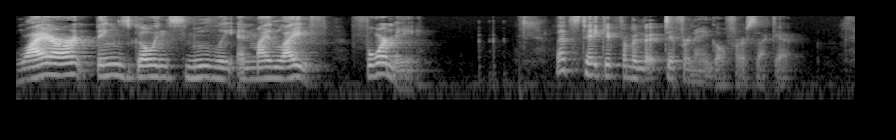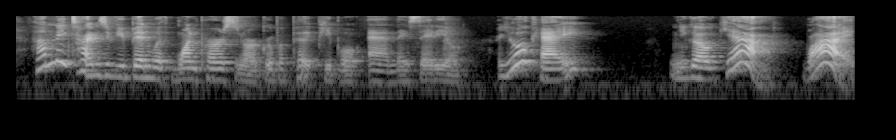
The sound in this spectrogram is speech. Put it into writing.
Why aren't things going smoothly in my life for me? Let's take it from a different angle for a second. How many times have you been with one person or a group of people and they say to you, Are you okay? And you go, Yeah, why?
